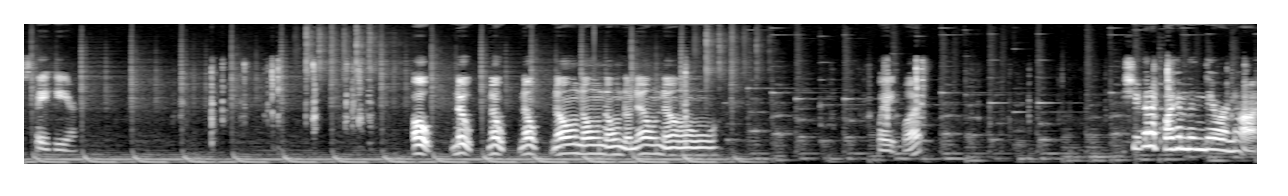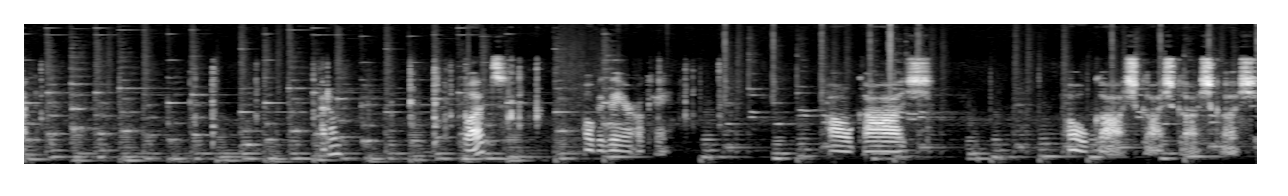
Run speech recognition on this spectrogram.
stay here. Oh, no, no, no, no, no, no, no, no, no. Wait, what? Is she gonna put him in there or not? I don't... What? Over there, okay. Oh, gosh. Oh, gosh, gosh, gosh, gosh.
